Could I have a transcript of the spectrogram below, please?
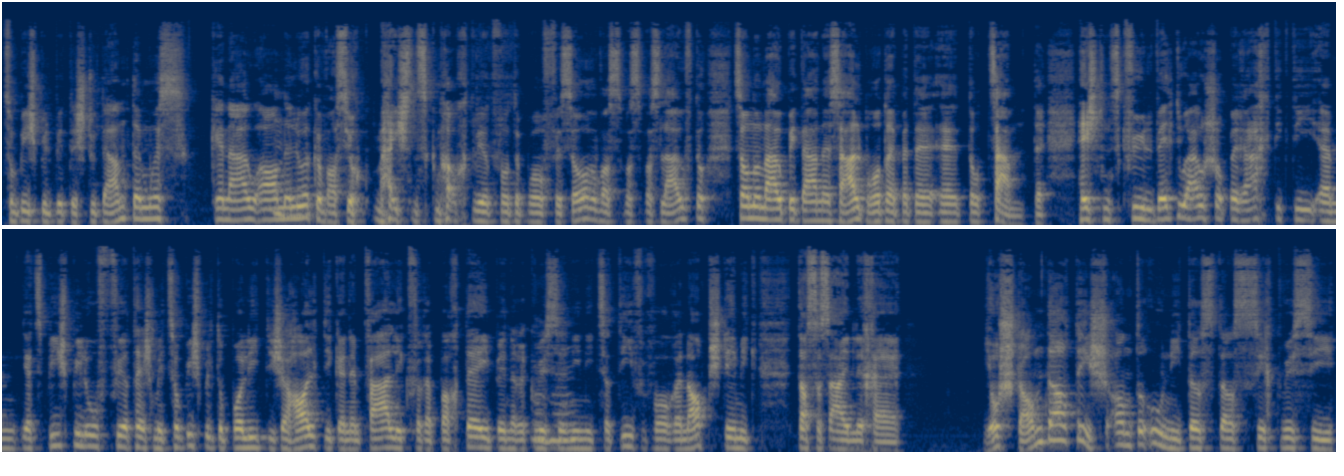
zum Beispiel bei den Studenten muss genau anschauen, mhm. was ja meistens gemacht wird von den Professoren, was, was, was läuft da, sondern auch bei denen selber oder eben den äh, Dozenten. Hast du das Gefühl, weil du auch schon berechtigte ähm, jetzt Beispiele aufgeführt hast, mit zum Beispiel der politischen Haltung, eine Empfehlung für eine Partei bei einer gewissen mhm. Initiative vor einer Abstimmung, dass es eigentlich äh, ja Standard ist an der Uni, dass, dass sich gewisse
